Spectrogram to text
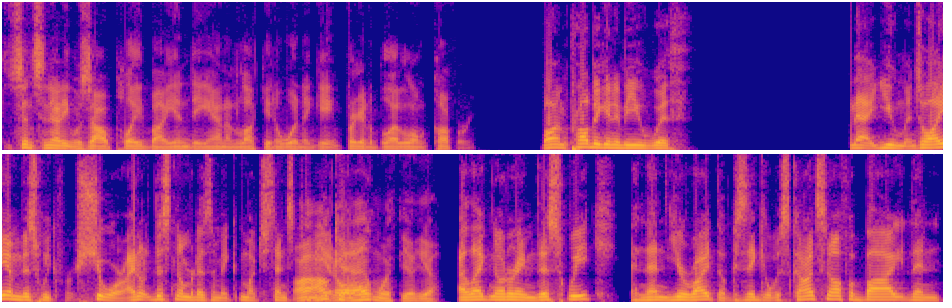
Cincinnati was outplayed by Indiana and lucky to win a game. Forget it, let alone covering. Well, I'm probably going to be with Matt Youmans. Well, I am this week for sure. I don't. This number doesn't make much sense to Uh, me okay, at all. I'm with you. Yeah. I like Notre Dame this week, and then you're right though, because they get Wisconsin off a bye, then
